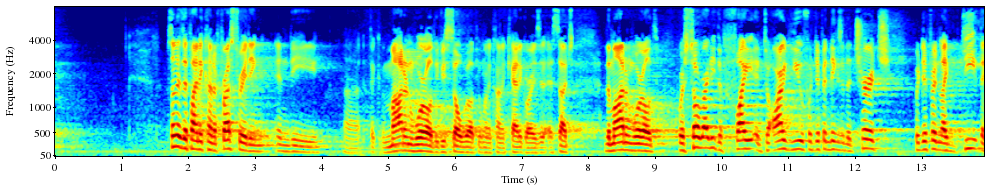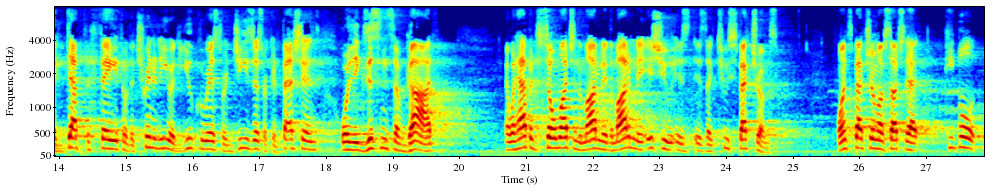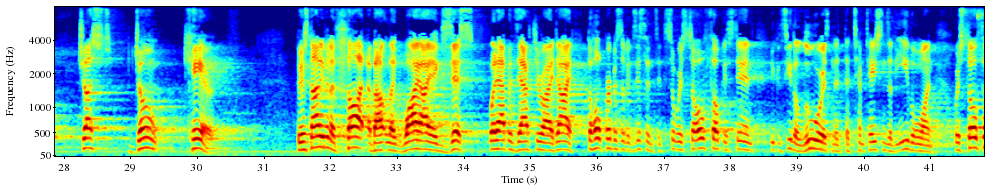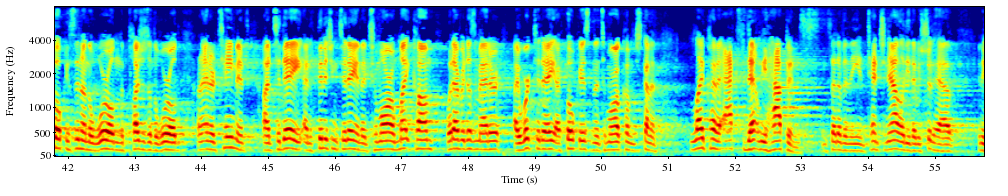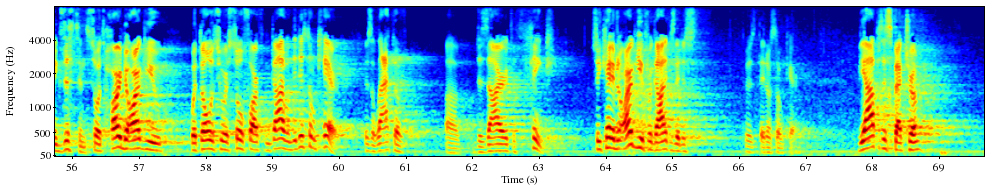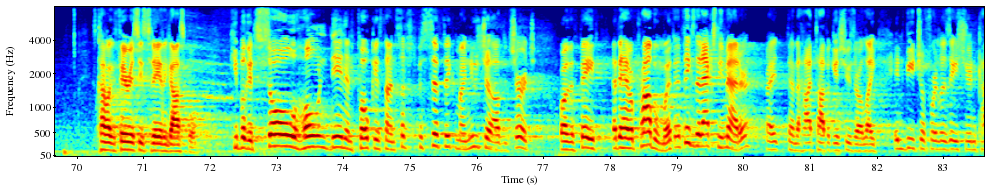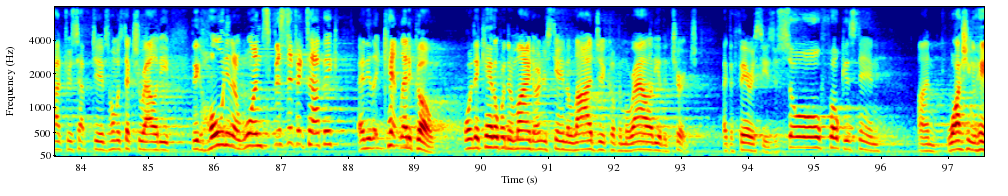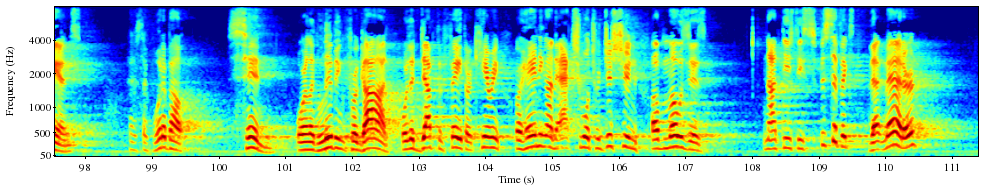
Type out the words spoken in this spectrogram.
Sometimes I find it kind of frustrating in the, uh, the modern world, if you so will, if you want to kind of categorize it as such, the modern world, we're so ready to fight and to argue for different things in the church, for different like deep, like depth of faith, or the Trinity, or the Eucharist, or Jesus, or confessions, or the existence of God. And what happens so much in the modern day, the modern day issue is, is like two spectrums. One spectrum of such that people just don't care. There's not even a thought about like why I exist what happens after I die, the whole purpose of existence. It's so we're so focused in, you can see the lures and the, the, temptations of the evil one. We're so focused in on the world and the pleasures of the world, on entertainment, on today and finishing today, and then tomorrow might come, whatever, it doesn't matter. I work today, I focus, and then tomorrow comes just kind of life kind of accidentally happens instead of in the intentionality that we should have in existence. So it's hard to argue with those who are so far from God when they just don't care. There's a lack of uh, desire to think so you can't even argue for God because they just because they just don't care. The opposite spectrum is kind of like the Pharisees today in the gospel. People get so honed in and focused on such specific minutia of the church or the faith that they have a problem with, and things that actually matter, right? And the hot topic issues are like in vitro fertilization, contraceptives, homosexuality. They hone in on one specific topic and they can't let it go, or they can't open their mind to understand the logic of the morality of the church like the Pharisees. They're so focused in on washing your hands. And it's like, what about sin? Or like living for God, or the depth of faith, or caring, or handing on the actual tradition of Moses. Not these, these specifics that matter.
